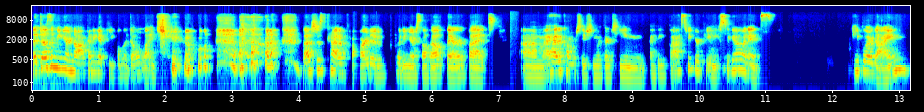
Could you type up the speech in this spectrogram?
that doesn't mean you're not going to get people that don't like you. That's just kind of part of putting yourself out there. But um, I had a conversation with our team, I think last week or a few weeks ago, and it's people are dying.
